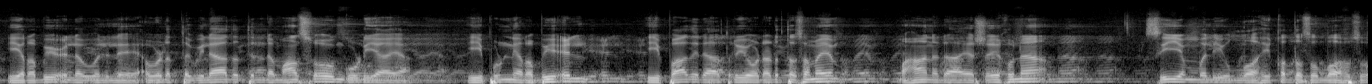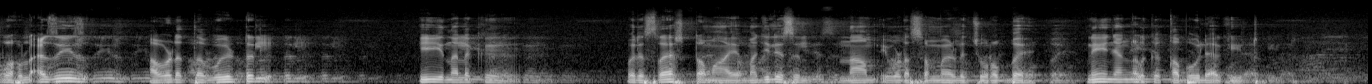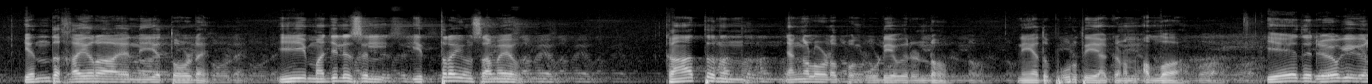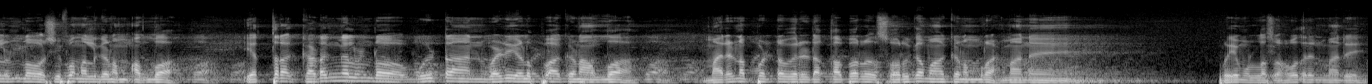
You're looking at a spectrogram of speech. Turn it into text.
ഈ റബിയുലവലിലെ അവിടുത്തെ വിലാദത്തിന്റെ മാസവും കൂടിയായ ഈ പുണ്യ റബിയിൽ ഈ പാതിരാത്രിയോടടുത്ത സമയം മഹാനരായ ഷെയ്ഹുന സി എം വലിയുല്ലാഹി ഖദ്സുല്ലാഹു സുറഹുൽ അസീസ് അവിടുത്തെ വീട്ടിൽ ഈ നിലയ്ക്ക് ഒരു ശ്രേഷ്ഠമായ മജിലിസിൽ നാം ഇവിടെ സമ്മേളിച്ചു റബ്ബെ നീ ഞങ്ങൾക്ക് കബൂലാക്കിയിട്ട്. എന്ത് ഹൈറായ നീയത്തോടെ ഈ മജിലിസിൽ ഇത്രയും സമയം കാത്തു നിന്ന് ഞങ്ങളോടൊപ്പം കൂടിയവരുണ്ടോ? നീ അത് പൂർത്തിയാക്കണം അല്ല ഏത് രോഗികളുണ്ടോ ശിഫ നൽകണം അല്ലാ എത്ര കടങ്ങളുണ്ടോ വീട്ടാൻ വഴി എളുപ്പാക്കണം അല്ല മരണപ്പെട്ടവരുടെ കബർ സ്വർഗമാക്കണം റഹ്മാനെ. പ്രിയമുള്ള സഹോദരന്മാരെ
